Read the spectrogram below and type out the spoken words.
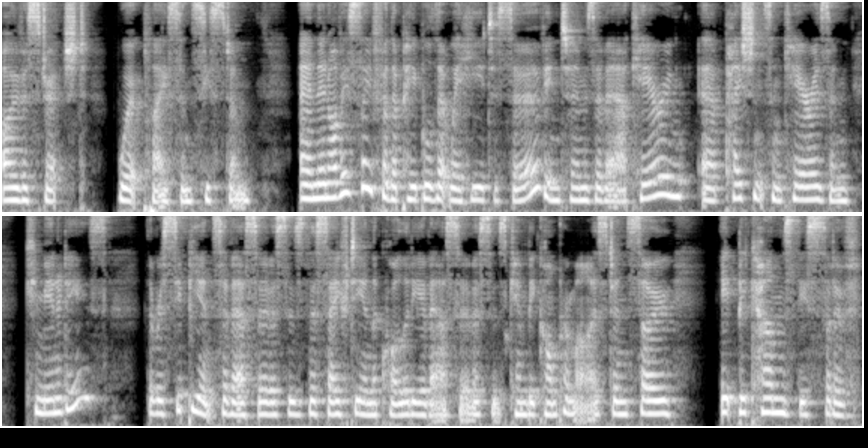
overstretched workplace and system. And then obviously for the people that we're here to serve in terms of our caring, our patients and carers and communities, the recipients of our services, the safety and the quality of our services can be compromised. And so it becomes this sort of,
